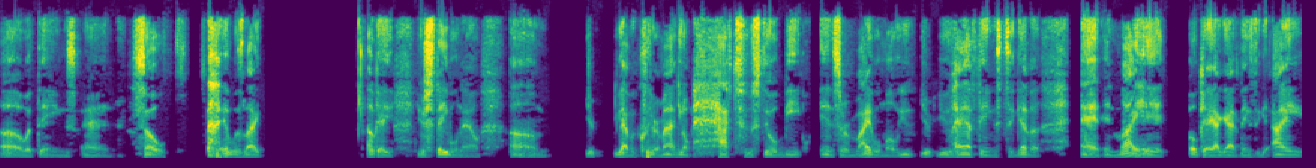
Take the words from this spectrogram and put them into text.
uh, with things. And so it was like, okay, you're stable now. Um, you you have a clearer mind. You don't have to still be in survival mode. You you you have things together. And in my head, okay, I got things together. I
